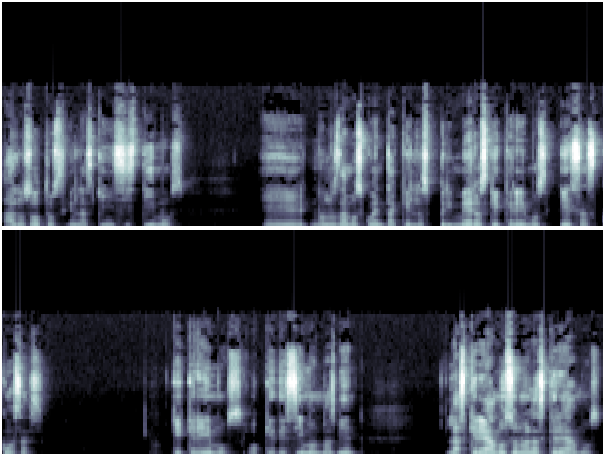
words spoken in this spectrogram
a los otros, en las que insistimos, eh, no nos damos cuenta que los primeros que creemos esas cosas, que creemos o que decimos más bien, las creamos o no las creamos,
